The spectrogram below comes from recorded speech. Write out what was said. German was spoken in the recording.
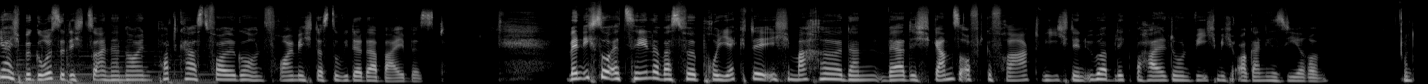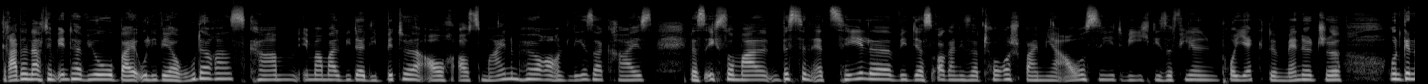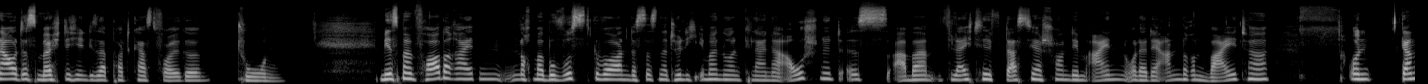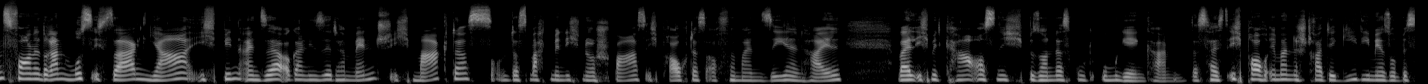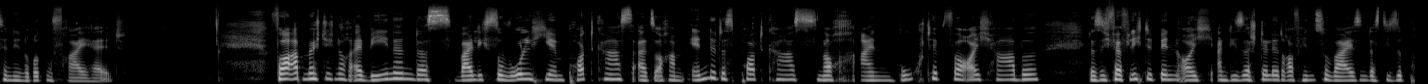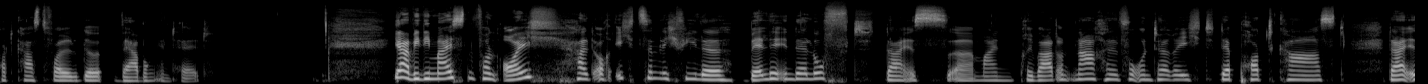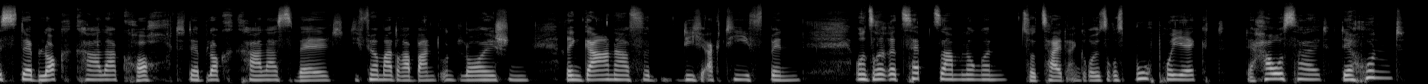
Ja, ich begrüße dich zu einer neuen Podcast-Folge und freue mich, dass du wieder dabei bist. Wenn ich so erzähle, was für Projekte ich mache, dann werde ich ganz oft gefragt, wie ich den Überblick behalte und wie ich mich organisiere. Und gerade nach dem Interview bei Olivia Ruderers kam immer mal wieder die Bitte auch aus meinem Hörer- und Leserkreis, dass ich so mal ein bisschen erzähle, wie das organisatorisch bei mir aussieht, wie ich diese vielen Projekte manage. Und genau das möchte ich in dieser Podcast-Folge tun. Mir ist beim Vorbereiten nochmal bewusst geworden, dass das natürlich immer nur ein kleiner Ausschnitt ist, aber vielleicht hilft das ja schon dem einen oder der anderen weiter. Und ganz vorne dran muss ich sagen, ja, ich bin ein sehr organisierter Mensch. Ich mag das und das macht mir nicht nur Spaß, ich brauche das auch für mein Seelenheil, weil ich mit Chaos nicht besonders gut umgehen kann. Das heißt, ich brauche immer eine Strategie, die mir so ein bisschen den Rücken frei hält. Vorab möchte ich noch erwähnen, dass, weil ich sowohl hier im Podcast als auch am Ende des Podcasts noch einen Buchtipp für euch habe, dass ich verpflichtet bin, euch an dieser Stelle darauf hinzuweisen, dass diese Podcast-Folge Werbung enthält. Ja, wie die meisten von euch, halt auch ich ziemlich viele Bälle in der Luft. Da ist äh, mein Privat- und Nachhilfeunterricht, der Podcast, da ist der Blog Carla Kocht, der Blog Carlas Welt, die Firma Drabant und Leuschen, Ringana, für die ich aktiv bin, unsere Rezeptsammlungen, zurzeit ein größeres Buchprojekt, der Haushalt, der Hund,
